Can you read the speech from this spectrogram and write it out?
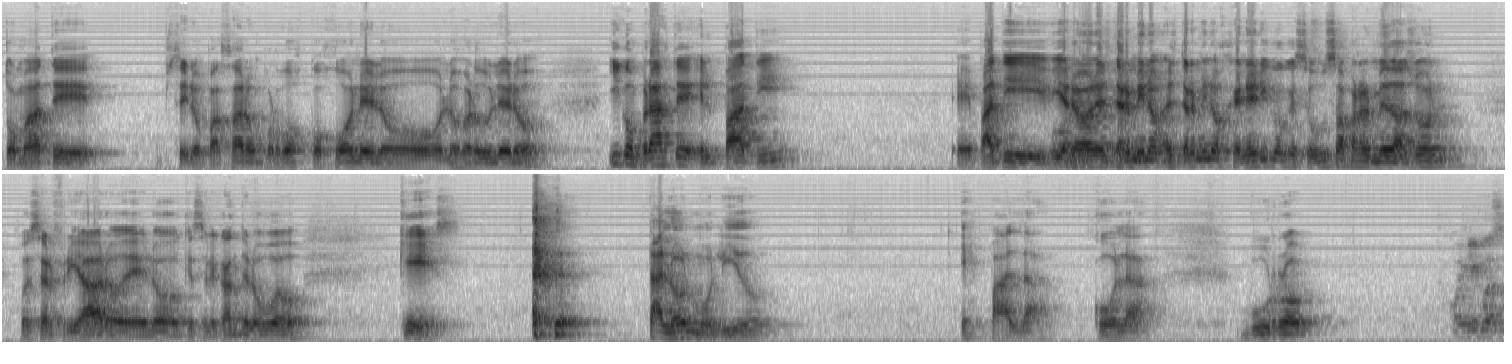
tomate se lo pasaron por dos cojones lo- los verduleros, y compraste el patty. Eh, patty, vieron el término, el término genérico que se usa para el medallón, puede ser friar o de lo que se le cante los huevos. ¿Qué es? talón molido, espalda, cola, burro, Cualquier cosa.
